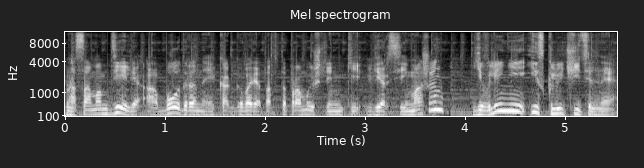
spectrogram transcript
На самом деле ободранные, как говорят автопромышленники, версии машин — явление исключительное.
